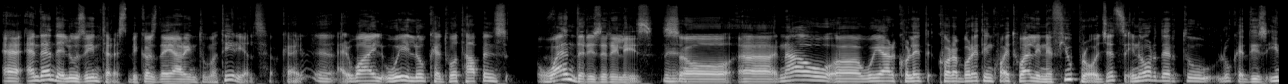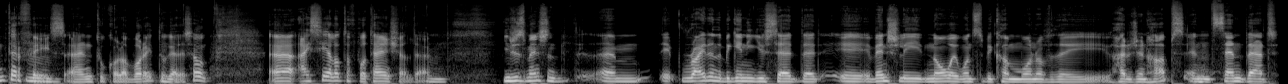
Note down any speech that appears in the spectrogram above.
Uh, and then they lose interest because they are into materials okay yeah. and while we look at what happens when there is a release. So uh, now uh, we are collaborating quite well in a few projects in order to look at this interface mm. and to collaborate mm. together. So uh, I see a lot of potential there. Mm. You just mentioned um, it, right in the beginning. You said that eventually Norway wants to become one of the hydrogen hubs and mm. send that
